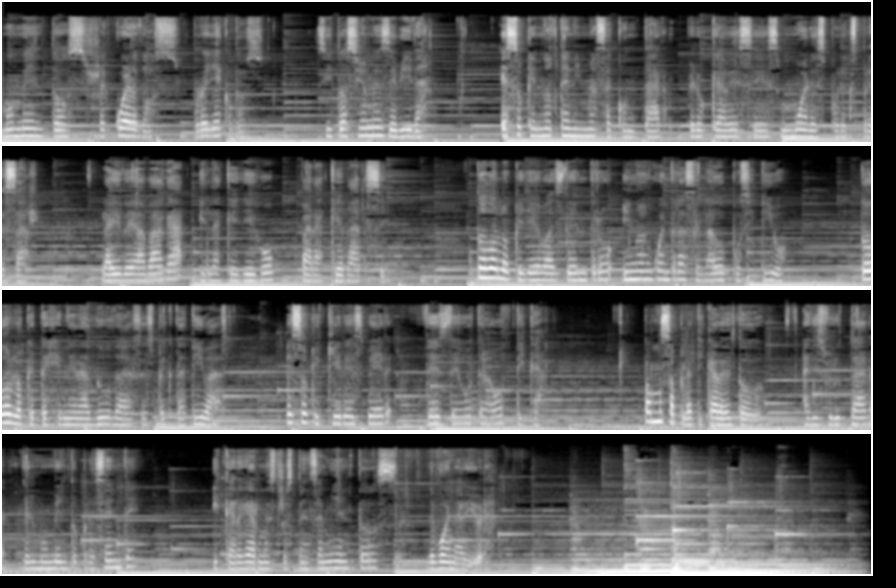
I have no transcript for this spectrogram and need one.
momentos, recuerdos, proyectos, situaciones de vida, eso que no te animas a contar, pero que a veces mueres por expresar, la idea vaga y la que llegó para quedarse, todo lo que llevas dentro y no encuentras el lado positivo, todo lo que te genera dudas, expectativas, eso que quieres ver desde otra óptica. Vamos a platicar de todo, a disfrutar del momento presente y cargar nuestros pensamientos de buena vibra.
